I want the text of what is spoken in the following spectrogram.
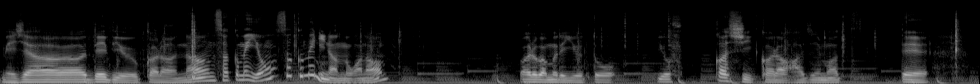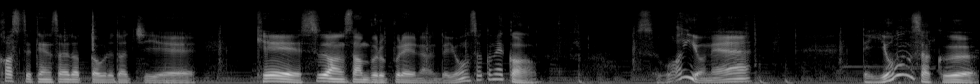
メジャーデビューから何作目 ?4 作目になるのかな？アルバムで言うと夜更かしから始まってかつて天才だった俺たちへケースアンサンブルプレイなので4作目か。すごいよね。で4作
